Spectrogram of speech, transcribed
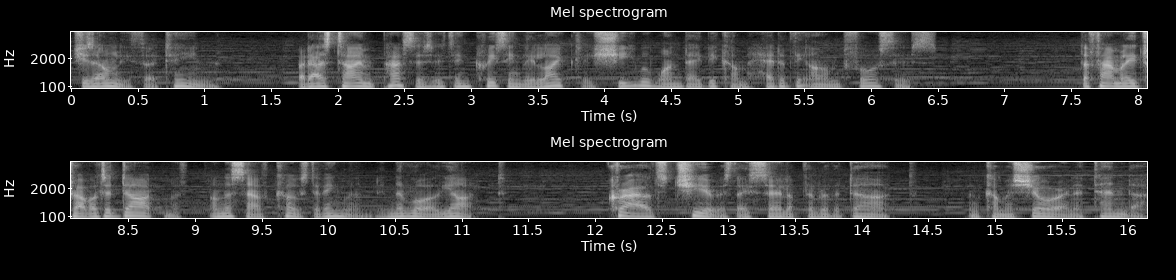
She's only 13, but as time passes, it's increasingly likely she will one day become head of the armed forces. The family travel to Dartmouth on the south coast of England in the royal yacht. Crowds cheer as they sail up the River Dart and come ashore in a tender.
